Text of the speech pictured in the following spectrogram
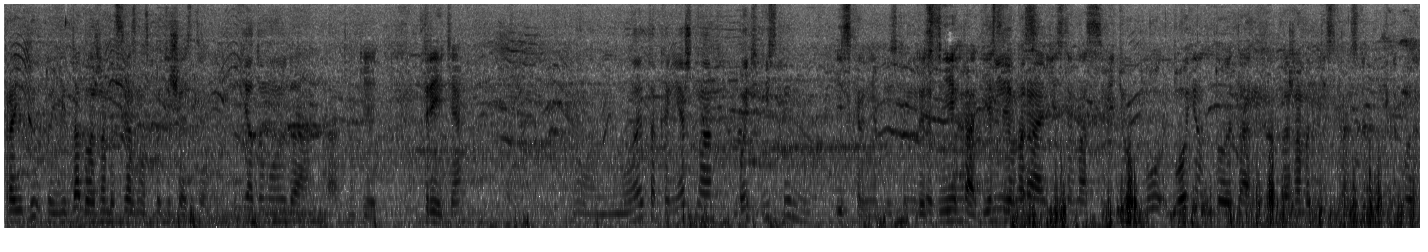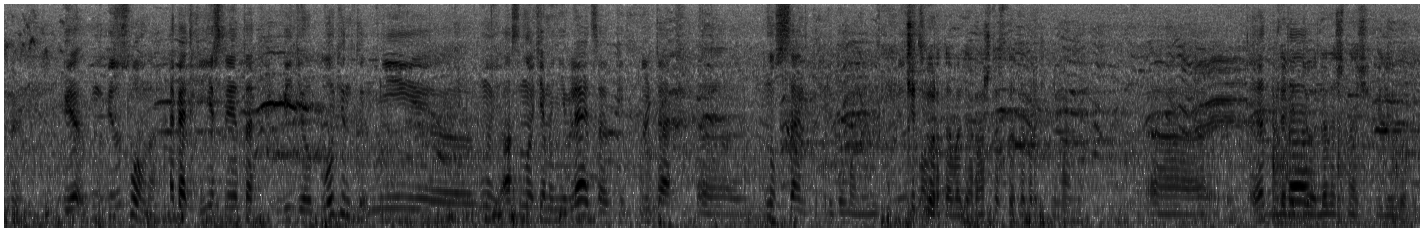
про еду, то еда должна быть связана с путешествием. Я думаю, да. Окей. Третье. Ну, это, конечно, быть искренним. Искренним. искренним. То, есть не играть. Если, не у нас, играть. если у нас видеоблогинг, то это должна быть искренность, никакой игры. Ну, безусловно. Опять-таки, если это видеоблогинг, не, ну, основной темой не является какие-то э, ну, сценки придуманные. Четвертое, Валера, на что стоит обратить внимание? Э, это... Для, видео, для начинающих видеоблогеров.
